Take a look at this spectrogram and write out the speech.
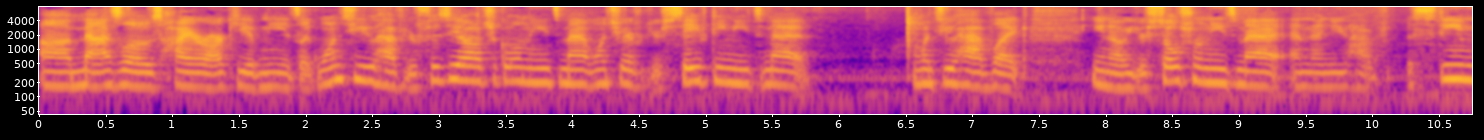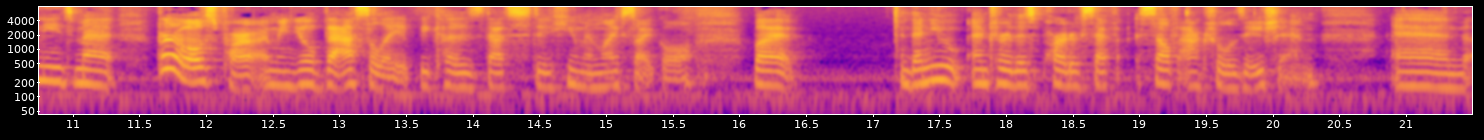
uh, maslow's hierarchy of needs like once you have your physiological needs met once you have your safety needs met once you have like you know your social needs met and then you have esteem needs met. For the most part i mean you'll vacillate because that's the human life cycle. But then you enter this part of self actualization and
